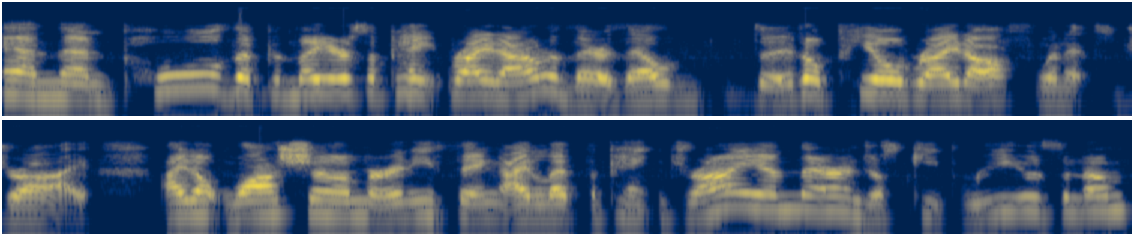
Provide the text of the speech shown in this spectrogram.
and then pull the layers of paint right out of there. They'll it'll peel right off when it's dry. I don't wash them or anything. I let the paint dry in there and just keep reusing them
